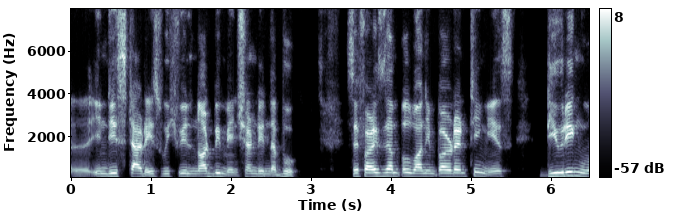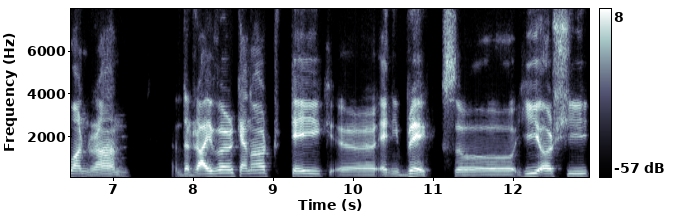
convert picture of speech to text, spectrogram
uh, in these studies which will not be mentioned in the book. So for example, one important thing is during one run, the driver cannot take uh, any break. So he or she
